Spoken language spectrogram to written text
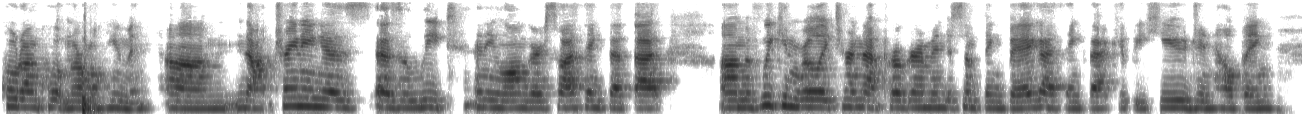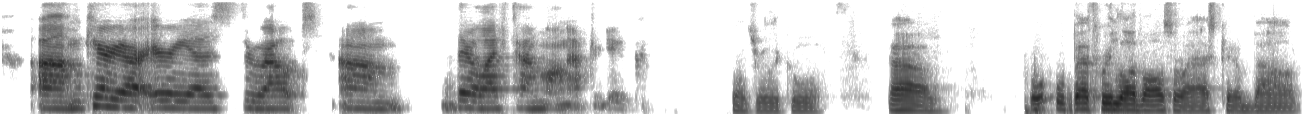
quote unquote normal human um, not training as as elite any longer so i think that that um, if we can really turn that program into something big i think that could be huge in helping um, carry our areas throughout um, their lifetime long after Duke. That's really cool. Um, well, Beth, we love also asking about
